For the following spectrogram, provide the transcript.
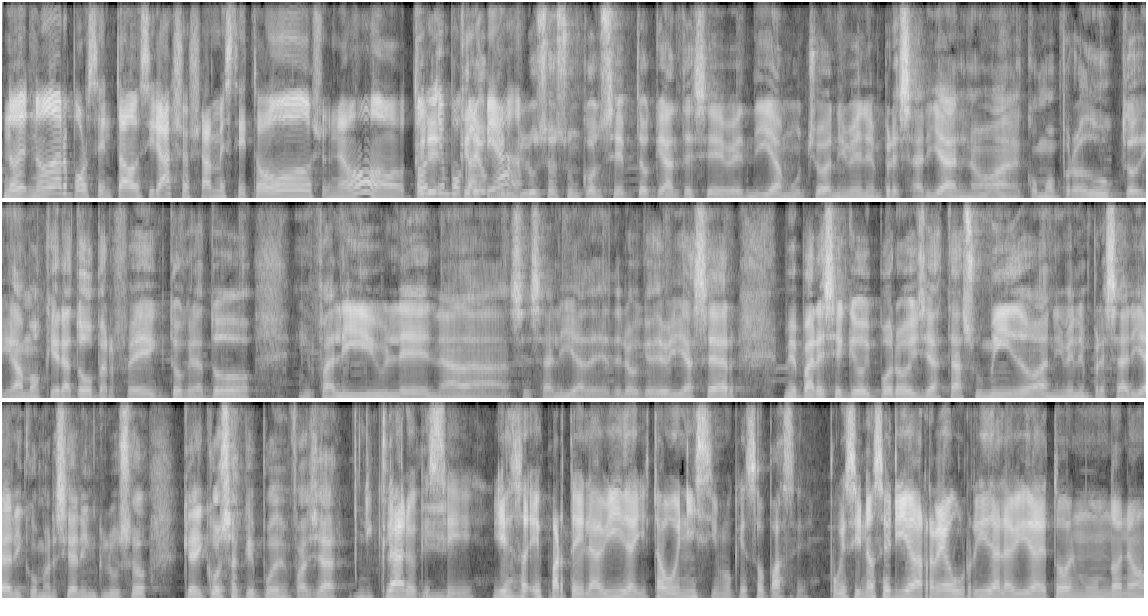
No, no dar por sentado, decir, ah, yo ya me sé todo. yo- no, todo el tiempo creo que incluso es un concepto que antes se vendía mucho a nivel empresarial, ¿no? Como producto, digamos, que era todo perfecto, que era todo infalible, nada se salía de, de lo que debía ser. Me parece que hoy por hoy ya está asumido a nivel empresarial y comercial incluso que hay cosas que pueden fallar. Y claro que sí. Y eso es parte de la vida y está buenísimo que eso pase. Porque si no sería re aburrida la vida de todo el mundo, ¿no?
